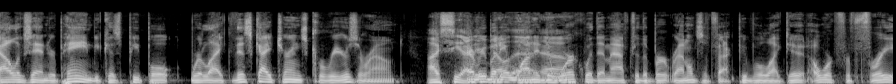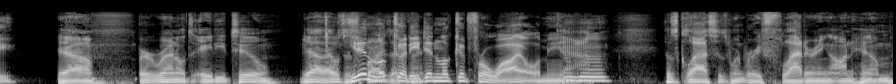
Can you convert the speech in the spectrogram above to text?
Alexander Payne because people were like, this guy turns careers around. I see. I didn't Everybody know that, wanted yeah. to work with him after the Burt Reynolds effect. People were like, dude, I'll work for free. Yeah. Burt Reynolds, 82. Yeah, that was a He didn't look good. I He didn't look good for a while. I mean, Mm-hmm. Those glasses weren't very flattering on him.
